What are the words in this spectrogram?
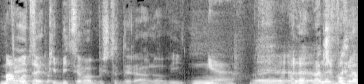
Mało No i co, tego. kibicowałbyś wtedy Realowi? Nie. E, Ale, znaczy w ogóle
